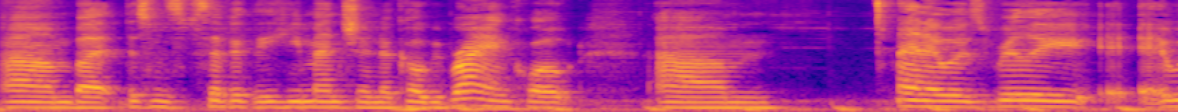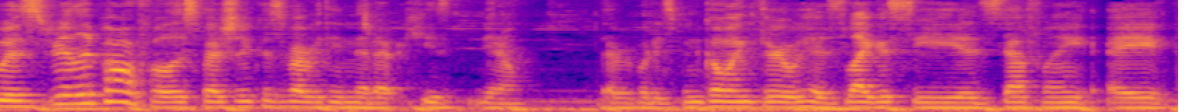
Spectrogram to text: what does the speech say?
um, but this one specifically, he mentioned a Kobe Bryant quote. Um, and it was really, it was really powerful, especially because of everything that he's, you know, everybody's been going through. His legacy is definitely a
